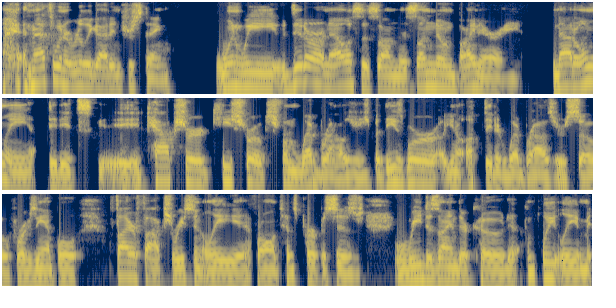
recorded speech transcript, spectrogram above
And that's when it really got interesting. When we did our analysis on this unknown binary, not only did it it captured keystrokes from web browsers, but these were you know updated web browsers. So, for example, Firefox recently, for all intents purposes, redesigned their code completely and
